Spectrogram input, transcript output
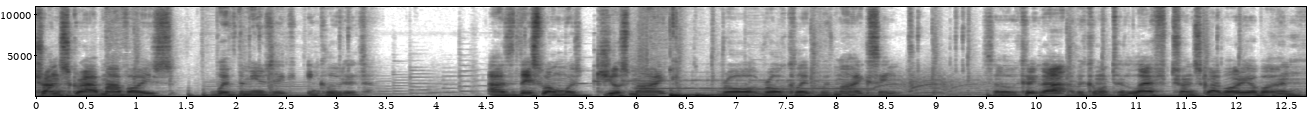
transcribe my voice with the music included. As this one was just mic, raw, raw clip with mic synced. So we click that, we come up to the left, transcribe audio button,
